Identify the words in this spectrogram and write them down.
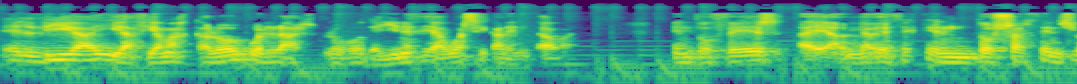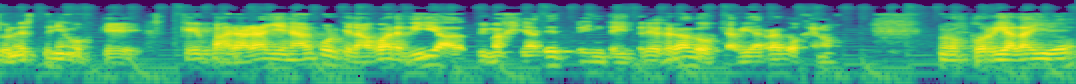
el día y hacía más calor, pues los botellines de agua se calentaban. Entonces, eh, había veces que en dos ascensiones teníamos que, que parar a llenar porque el agua ardía. Tú imagínate 33 grados, que había ratos que no, no nos corría el aire,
